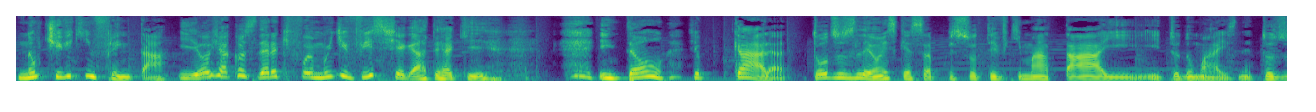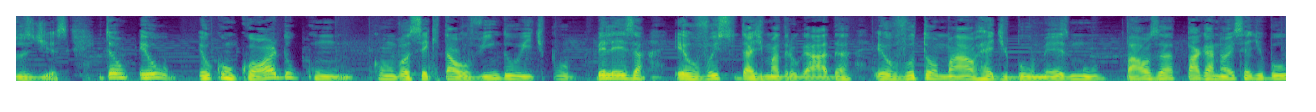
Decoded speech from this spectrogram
não tive que enfrentar. E eu já considero que foi muito difícil chegar até aqui. Então, tipo, cara, todos os leões que essa pessoa teve que matar e, e, tudo mais, né? Todos os dias. Então, eu, eu concordo com, com você que tá ouvindo e, tipo, beleza, eu vou estudar de madrugada, eu vou tomar o Red Bull mesmo, pausa, paga nós Red Bull.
